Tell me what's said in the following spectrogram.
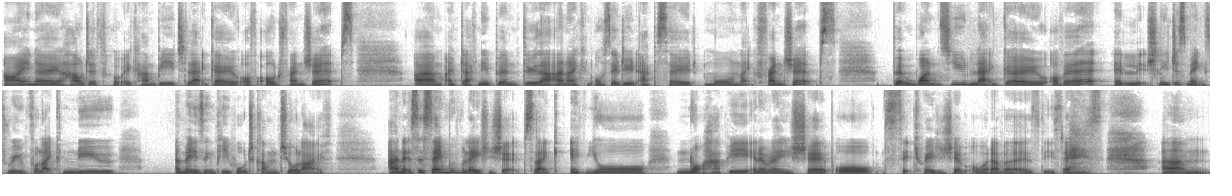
I know how difficult it can be to let go of old friendships. Um, I've definitely been through that, and I can also do an episode more on like friendships. But once you let go of it, it literally just makes room for like new, amazing people to come into your life. And it's the same with relationships. Like if you're not happy in a relationship or situationship or whatever it is these days, um,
